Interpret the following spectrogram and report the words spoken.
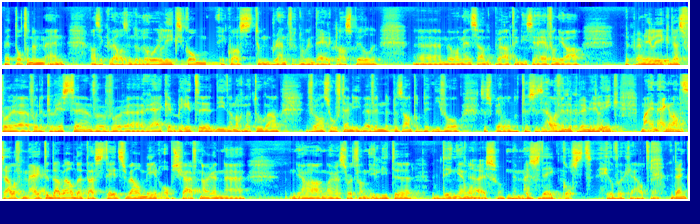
bij Tottenham. En als ik wel eens in de lower leagues kom... Ik was toen Brentford nog een derde klas speelde, uh, met wat mensen aan de praten. En die zeiden van, ja, de Premier League, dat is voor, uh, voor de toeristen en voor, voor uh, rijke Britten die daar nog naartoe gaan. Voor ons hoeft dat niet. Wij vinden het plezant op dit niveau. Ze spelen ondertussen zelf in de Premier League. Maar in Engeland zelf merkte dat wel, dat dat steeds wel meer opschuift naar een, uh, ja, naar een soort van elite ding. Hè? Want ja, is zo. Een matchday kost heel veel geld. Hè? Ik denk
